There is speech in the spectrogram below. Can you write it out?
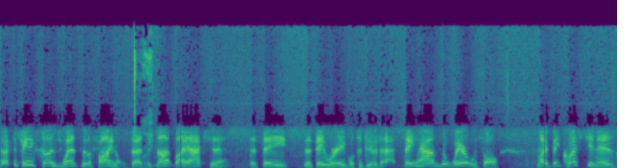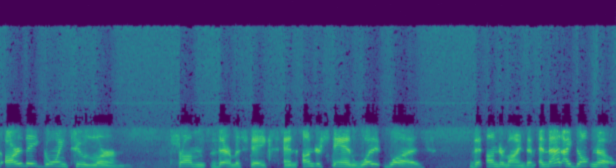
the Phoenix Suns went to the finals. That's right. not by accident that they that they were able to do that. They have the wherewithal. My big question is: Are they going to learn from their mistakes and understand what it was that undermined them? And that I don't know,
